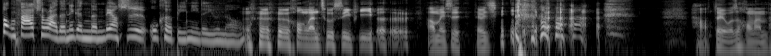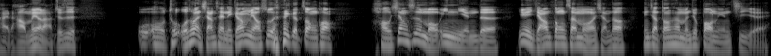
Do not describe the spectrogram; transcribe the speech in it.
迸发出来的那个能量是无可比拟的，you know。轰然出 CP，呵呵好，没事，对不起。好，对我是红蓝派的，好，没有啦，就是我我突我突然想起来，你刚刚描述的那个状况，好像是某一年的，因为你讲到东山门，我还想到你讲东山门就报年纪哎，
